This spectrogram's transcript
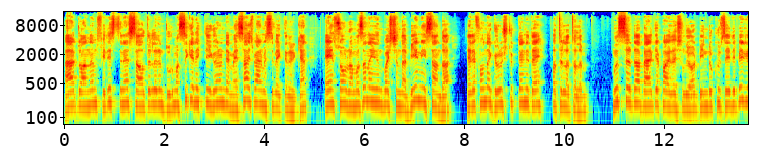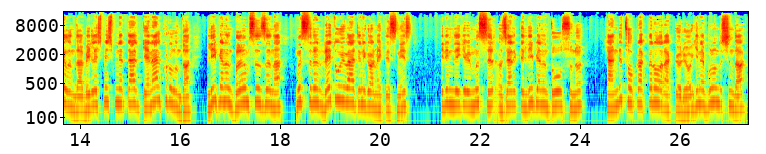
Erdoğan'ın Filistin'e saldırıların durması gerektiği yönünde mesaj vermesi beklenirken en son Ramazan ayının başında 1 Nisan'da telefonda görüştüklerini de hatırlatalım. Mısır'da belge paylaşılıyor. 1951 yılında Birleşmiş Milletler Genel Kurulu'nda Libya'nın bağımsızlığına Mısır'ın red oyu verdiğini görmektesiniz. Bilindiği gibi Mısır özellikle Libya'nın doğusunu kendi toprakları olarak görüyor. Yine bunun dışında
